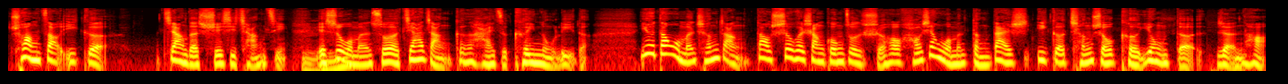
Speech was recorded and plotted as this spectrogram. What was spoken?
创造一个？这样的学习场景，也是我们所有家长跟孩子可以努力的。因为当我们成长到社会上工作的时候，好像我们等待是一个成熟可用的人哈。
